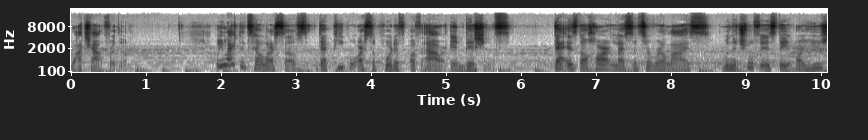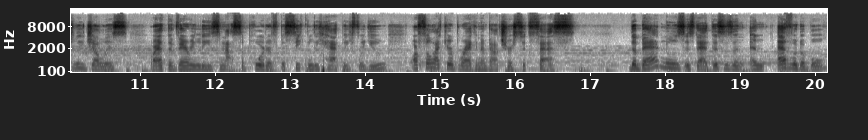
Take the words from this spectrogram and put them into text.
watch out for them. We like to tell ourselves that people are supportive of our ambitions. That is the hard lesson to realize when the truth is they are usually jealous or at the very least not supportive but secretly happy for you or feel like you're bragging about your success. The bad news is that this is an inevitable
